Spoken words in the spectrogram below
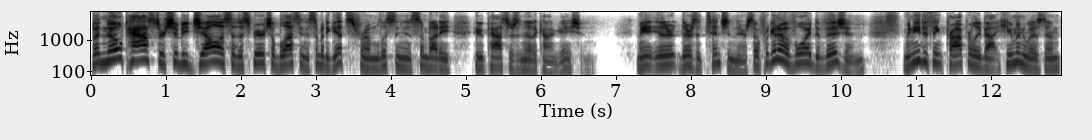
But no pastor should be jealous of the spiritual blessing that somebody gets from listening to somebody who pastors another congregation. I mean, there, there's a tension there. So, if we're going to avoid division, we need to think properly about human wisdom,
